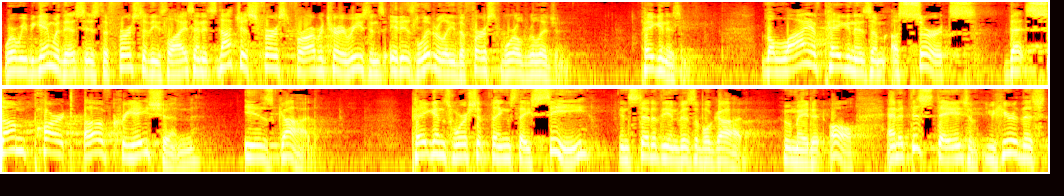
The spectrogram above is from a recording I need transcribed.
Where we begin with this is the first of these lies, and it's not just first for arbitrary reasons, it is literally the first world religion paganism. The lie of paganism asserts that some part of creation is God. Pagans worship things they see instead of the invisible God who made it all. And at this stage, you hear this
